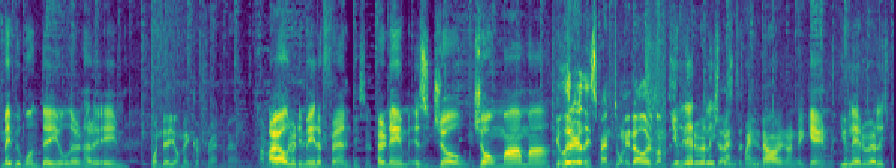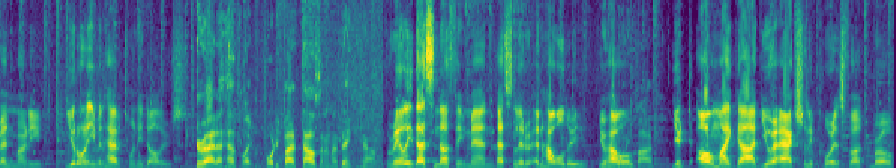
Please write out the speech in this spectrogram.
Maybe one day you'll learn how to aim. One day you'll make a friend, man. I'm I already made a friend. Her name is Joe. Joe Mama. You literally spent twenty dollars on. this You literally spent $20 on the game. You literally spend money. You don't even have twenty dollars. You're right. I have like forty-five thousand in my bank account. Really? That's nothing, man. That's literally. And how old are you? You're how old? Twenty-five. You're. Oh my God. You are actually poor as fuck, bro.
